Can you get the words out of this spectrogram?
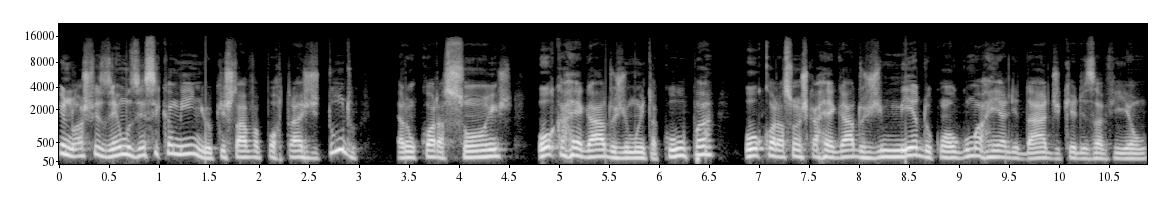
E nós fizemos esse caminho. O que estava por trás de tudo eram corações ou carregados de muita culpa, ou corações carregados de medo com alguma realidade que eles haviam.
